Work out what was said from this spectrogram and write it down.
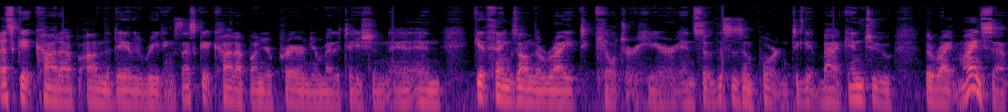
Let's get caught up on the daily readings. Let's get caught up on your prayer and your meditation and, and get things on the right kilter here. And so this is important to get back into the right mindset.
